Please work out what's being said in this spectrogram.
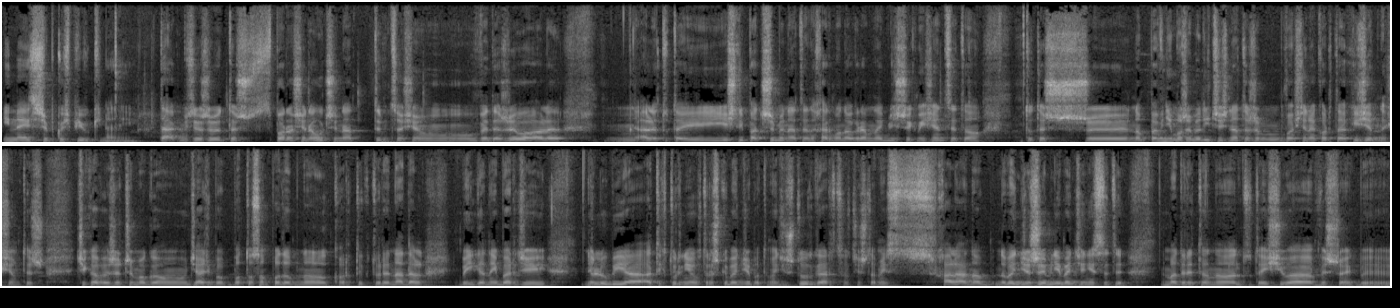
inna jest szybkość piłki na niej. Tak, myślę, że też sporo się nauczy nad tym, co się wydarzyło, ale, ale tutaj jeśli patrzymy na ten harmonogram najbliższych miesięcy, to, to też no, pewnie możemy liczyć na to, że właśnie na kortach ziemnych się też ciekawe rzeczy mogą dziać, bo, bo to są podobno korty, które nadal Beiga najbardziej lubi, a, a tych turniejów troszkę będzie, bo to będzie Stuttgart, chociaż tam jest hala, no, no będzie Rzym, nie będzie niestety Madrytu, no tutaj siła wyższa jakby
